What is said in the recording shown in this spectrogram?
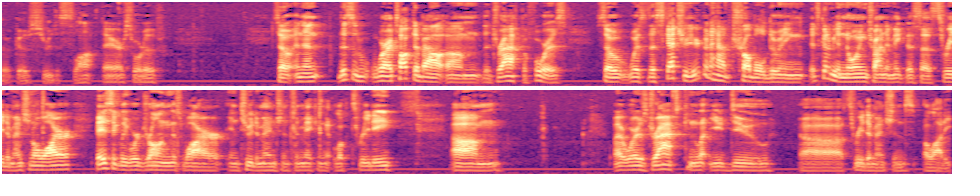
So it goes through the slot there, sort of. So, and then this is where I talked about um, the draft before is, so with the Sketcher, you're going to have trouble doing, it's going to be annoying trying to make this a three-dimensional wire. Basically, we're drawing this wire in two dimensions and making it look 3D. Um, uh, whereas draft can let you do uh, three dimensions a lot, Of,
